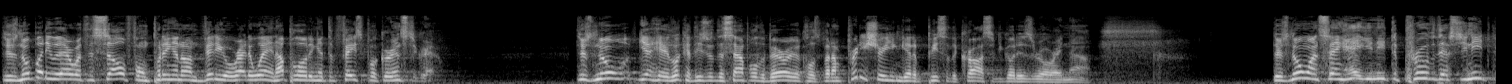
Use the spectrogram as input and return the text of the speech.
There's nobody there with a cell phone putting it on video right away and uploading it to Facebook or Instagram. There's no, yeah, here, look at these are the sample of the burial clothes, but I'm pretty sure you can get a piece of the cross if you go to Israel right now. There's no one saying, hey, you need to prove this. You need,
